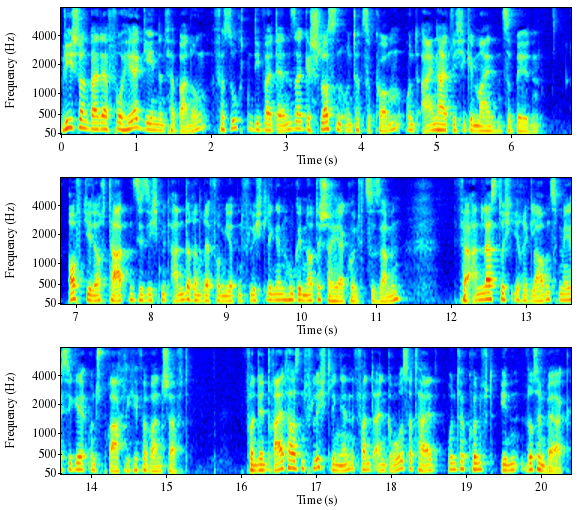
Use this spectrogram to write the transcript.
Wie schon bei der vorhergehenden Verbannung versuchten die Waldenser geschlossen unterzukommen und einheitliche Gemeinden zu bilden. Oft jedoch taten sie sich mit anderen reformierten Flüchtlingen hugenottischer Herkunft zusammen, veranlasst durch ihre glaubensmäßige und sprachliche Verwandtschaft. Von den 3000 Flüchtlingen fand ein großer Teil Unterkunft in Württemberg.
